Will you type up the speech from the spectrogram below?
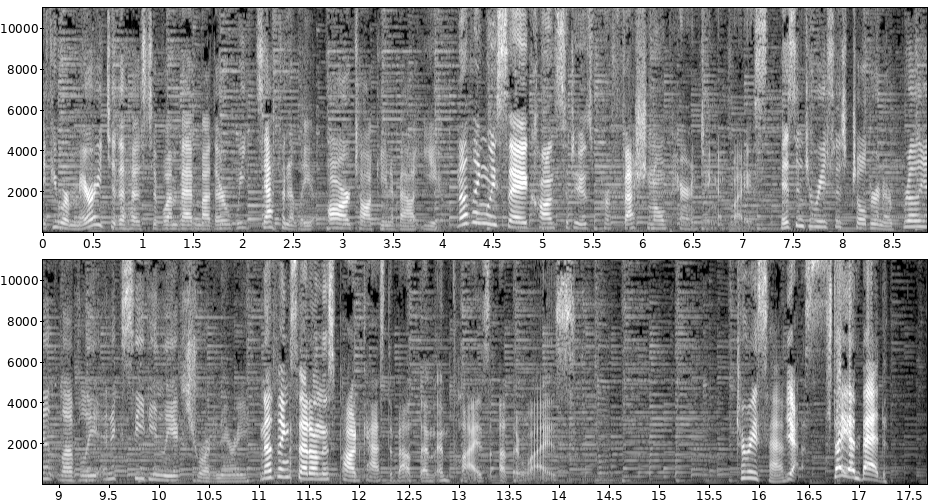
If you are married to the host of One Bad Mother, we definitely are talking about you. Nothing we say constitutes professional parenting advice. Biz and Theresa's children are brilliant, lovely, and exceedingly extraordinary. Nothing said on this podcast about them implies otherwise. Theresa, Yes. stay in bed.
